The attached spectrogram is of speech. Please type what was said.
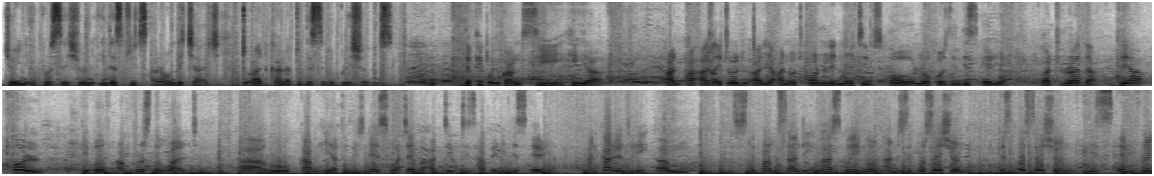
join a procession in the streets around the church to add color to the celebrations. The people you can see here, and as I told you earlier, are not only natives or locals in this area, but rather they are all people across the world uh, who come here to witness whatever activities happen in this area. And currently, um, it's the Palm Sunday Mass going on and it's a procession. This procession is a reflection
